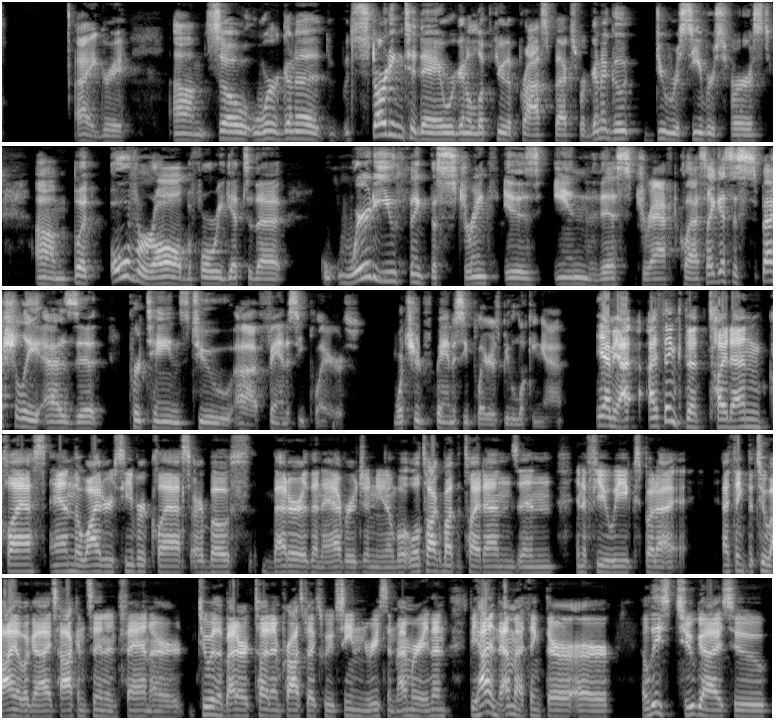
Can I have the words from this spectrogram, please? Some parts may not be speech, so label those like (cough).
I agree. Um, so we're gonna starting today. We're gonna look through the prospects. We're gonna go do receivers first. Um, but overall, before we get to that, where do you think the strength is in this draft class? I guess especially as it pertains to uh, fantasy players. What should fantasy players be looking at? Yeah, I mean, I, I think the tight end class and the wide receiver class are both better than average, and you know we'll, we'll talk about the tight ends in in a few weeks. But I I think the two Iowa guys, Hockenson and Fant, are two of the better tight end prospects we've seen in recent memory. And then behind them, I think there are at least two guys who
